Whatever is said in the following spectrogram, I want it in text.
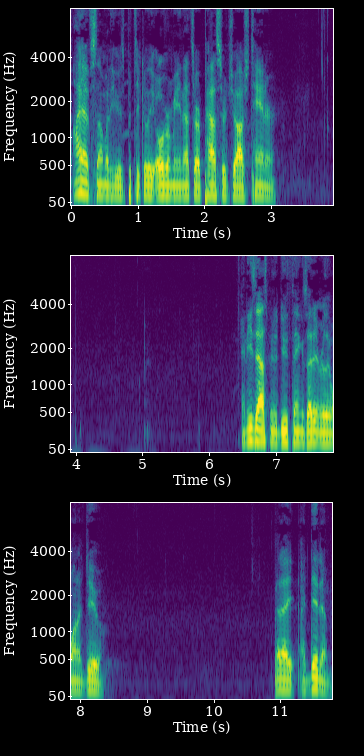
I have somebody who is particularly over me, and that's our pastor, Josh Tanner. And he's asked me to do things I didn't really want to do. But I, I did them.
